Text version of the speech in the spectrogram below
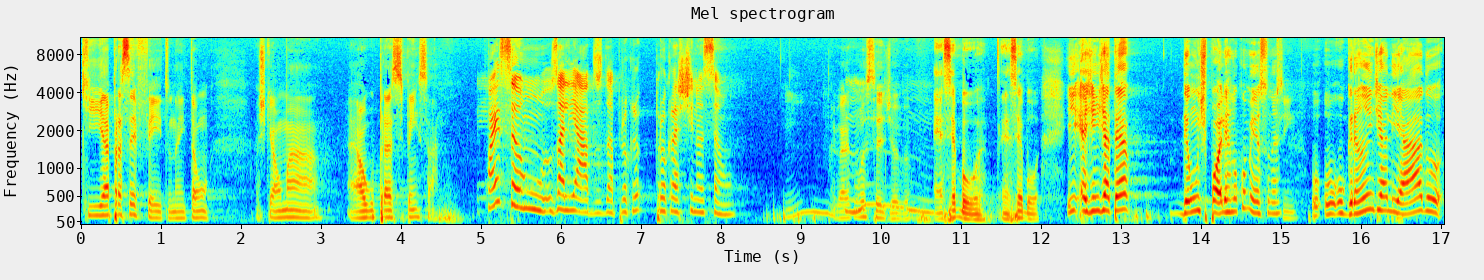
que é para ser feito, né? Então, acho que é uma é algo para se pensar. Quais são os aliados da procrastinação? Hum, agora é com hum. você, Diogo. Essa é boa, essa é boa. E a gente até deu um spoiler no começo, né? Sim. O, o, o grande aliado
